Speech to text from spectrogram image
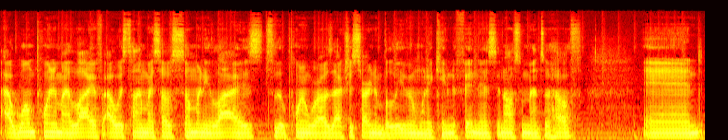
at one point in my life, I was telling myself so many lies to the point where I was actually starting to believe in when it came to fitness and also mental health. And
